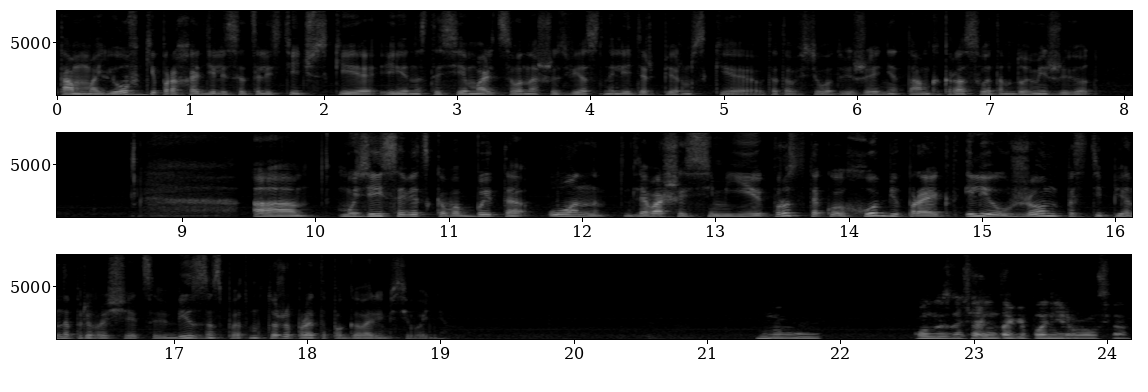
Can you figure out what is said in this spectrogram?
там маевки проходили социалистические, и Анастасия Мальцева, наш известный лидер пермский вот этого всего движения, там как раз в этом доме и живет. А музей советского быта, он для вашей семьи просто такой хобби-проект или уже он постепенно превращается в бизнес, поэтому тоже про это поговорим сегодня. Ну, он изначально так и планировался,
